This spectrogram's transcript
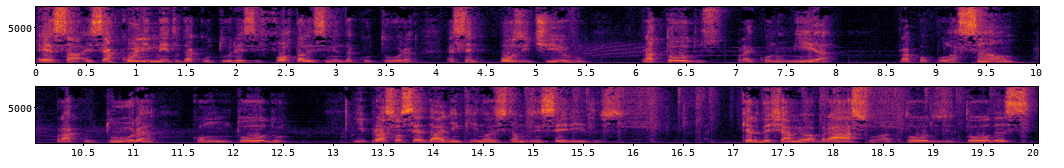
essa, esse acolhimento da cultura, esse fortalecimento da cultura. É sempre positivo para todos, para a economia, para a população, para a cultura como um todo e para a sociedade em que nós estamos inseridos. Quero deixar meu abraço a todos e todas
